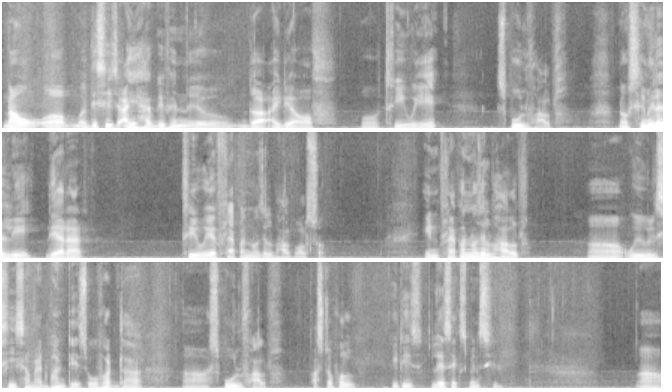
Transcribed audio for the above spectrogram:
Now, uh, this is I have given uh, the idea of uh, three way spool valve. Now, similarly, there are three way flapper nozzle valve also. In flapper nozzle valve, uh, we will see some advantage over the uh, spool valve. First of all, it is less expensive uh,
